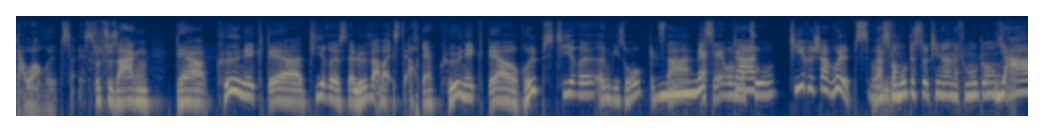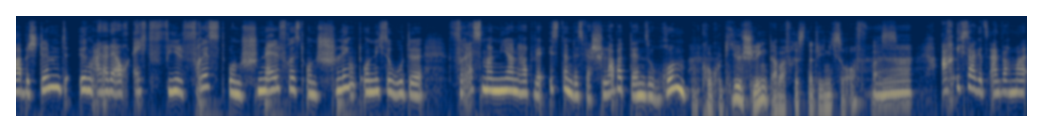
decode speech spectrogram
Dauerrülpser ist. Sozusagen der König der Tiere ist der Löwe, aber ist er auch der König der Rülpstiere irgendwie so? Gibt es da Erklärungen Mr. dazu? Tierischer Rülps. Was vermutest du, Tina, eine Vermutung? Ja, bestimmt irgendeiner, der auch echt viel frisst und schnell frisst und schlingt und nicht so gute Fressmanieren hat. Wer ist denn das? Wer schlabbert denn so rum? Ein Krokodil schlingt, aber frisst natürlich nicht so oft was. Ja. Ach, ich sage jetzt einfach mal,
